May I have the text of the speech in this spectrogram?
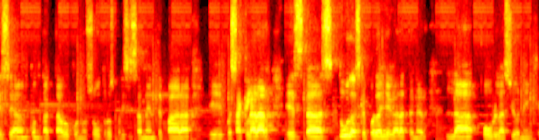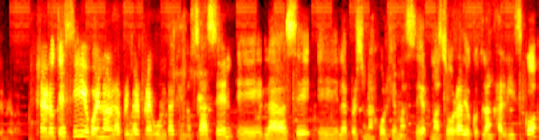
que se han contactado con nosotros precisamente para eh, pues aclarar estas dudas que pueda llegar a tener la población en general. Claro que sí. Bueno, la primera pregunta que nos hacen eh, la hace eh, la persona Jorge Mazorra de Ocotlán, Jalisco.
